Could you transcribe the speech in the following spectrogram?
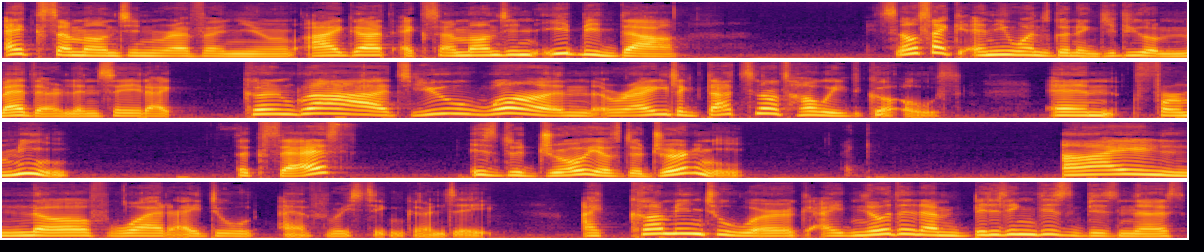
X amount in revenue, I got X amount in EBITDA. It's not like anyone's gonna give you a medal and say like, "Congrats, you won!" Right? Like that's not how it goes. And for me, success is the joy of the journey. I love what I do every single day. I come into work, I know that I'm building this business.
